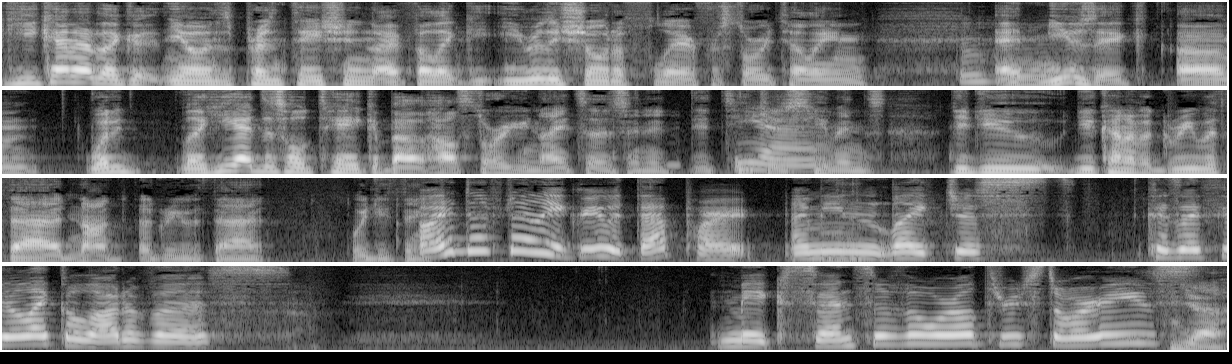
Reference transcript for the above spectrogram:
he kind of like you know in his presentation, I felt like he really showed a flair for storytelling and music. Um, what did like he had this whole take about how story unites us and it, it teaches Yeah. humans. Did you you kind of agree with that? Not agree with that? What do you think? I definitely agree with that part. I mean, like, just because I feel like a lot of us make sense of the world through stories. yeah,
